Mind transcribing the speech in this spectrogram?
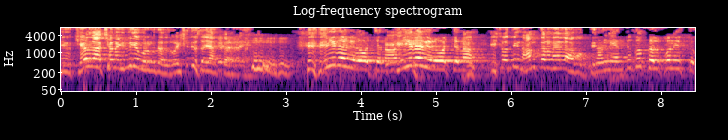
ನೀವು ಕೇಳಿದ ಕ್ಷಣ ಇಲ್ಲಿಗೆ ಬರುವುದಲ್ಲ ಇಷ್ಟು ದಿವಸ ಯಾಕಂದ್ರೆ ವೀರ ವಿರೋಚನ ವೀರ ವಿರೋಚನ ಇಷ್ಟೊತ್ತಿಗೆ ನಾಮಕರಣ ಎಲ್ಲ ಆಗೋಗ್ತೀನಿ ನನ್ನ ಎಂತದೋ ಕಲ್ಪನೆ ಇತ್ತು?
